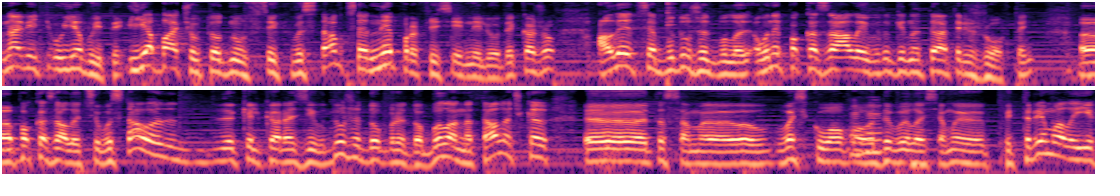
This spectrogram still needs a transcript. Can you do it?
навіть уявити. І я бачив ту одну з цих вистав. Це не професійні люди, кажу, але це бу- дуже було. Вони показали в кінотеатрі жовтень. е, Показали цю виставу кілька разів. Дуже добре. до- Була Наталочка, е, та саме е, Васько дивилася. Ми підтримали їх.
